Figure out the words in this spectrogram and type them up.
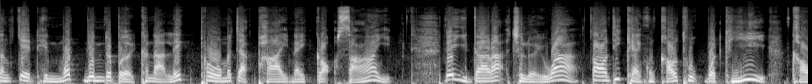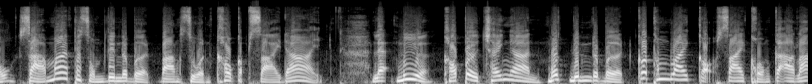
สังเกตเห็นมดดินระเบิดขนาดเล็กโผล่มาจากภายในเกราะทราย ได้อิดาระเฉลยว่า ตอนที่แขนของเขาถูกบดขยี้เขาสามารถผสมดินระเบิดบางส่วนเข้ากับทรายได้ และเมื่อเขาเปิดใช้งานมดดินระเบิดก็ทำลายเกาะทรายของกาอาระ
